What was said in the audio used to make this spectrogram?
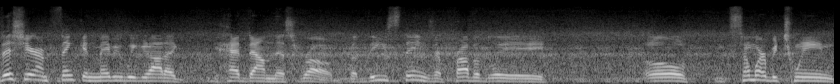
This year I'm thinking maybe we gotta head down this road, but these things are probably, oh, somewhere between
